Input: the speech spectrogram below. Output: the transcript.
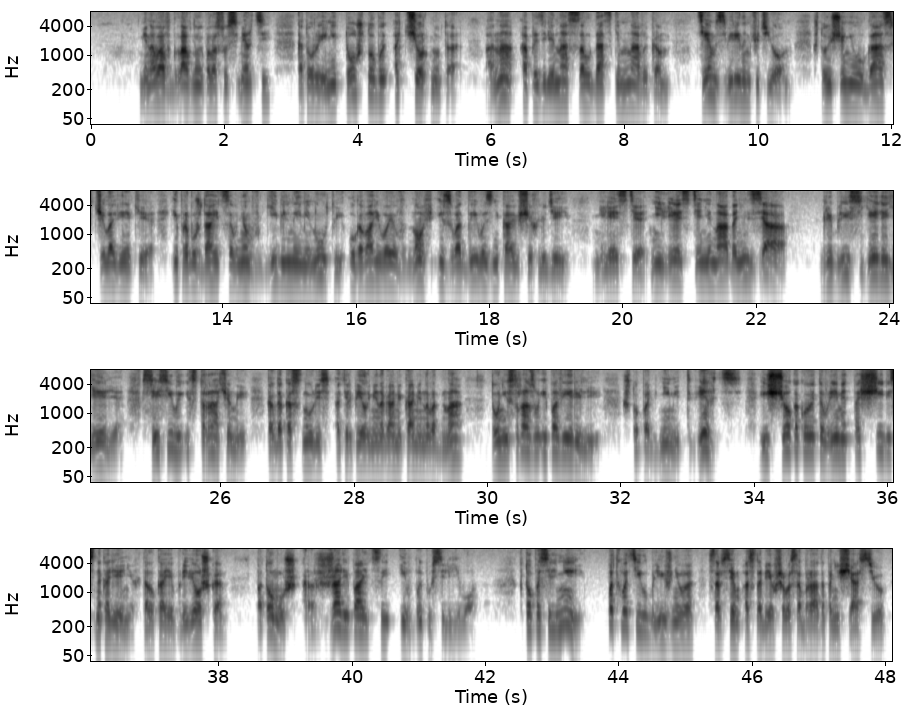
Миновав главную полосу смерти, которая не то чтобы отчеркнута, она определена солдатским навыком – тем звериным чутьем, что еще не угас в человеке и пробуждается в нем в гибельные минуты, уговаривая вновь из воды возникающих людей. «Не лезьте, не лезьте, не надо, нельзя!» Греблись еле-еле, все силы их страчены, когда коснулись отерпелыми ногами каменного дна, то не сразу и поверили, что под ними твердь, еще какое-то время тащились на коленях, толкая бревешко, Потом уж разжали пальцы и выпустили его. Кто посильней, подхватил ближнего, совсем ослабевшего собрата по несчастью,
